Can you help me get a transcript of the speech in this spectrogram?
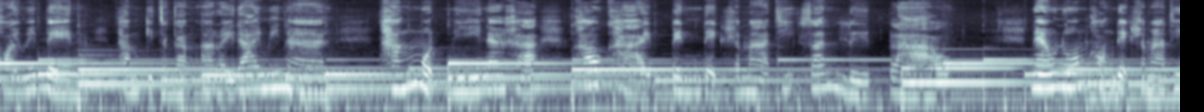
คอยไม่เป็นทำกิจกรรมอะไรได้ไม่นาน หมดนี้นะคะ เข้าข่ายเป็นเด็กสมาธิสั้นหรือเปล่า แนวโน้มของเด็กสมาธิ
